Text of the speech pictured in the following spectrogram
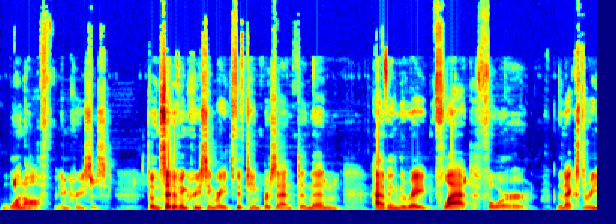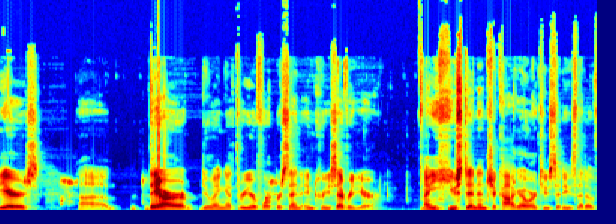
one off increases. So instead of increasing rates 15% and then having the rate flat for the next three years, uh, they are doing a three or four percent increase every year. I mean, Houston and Chicago are two cities that have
